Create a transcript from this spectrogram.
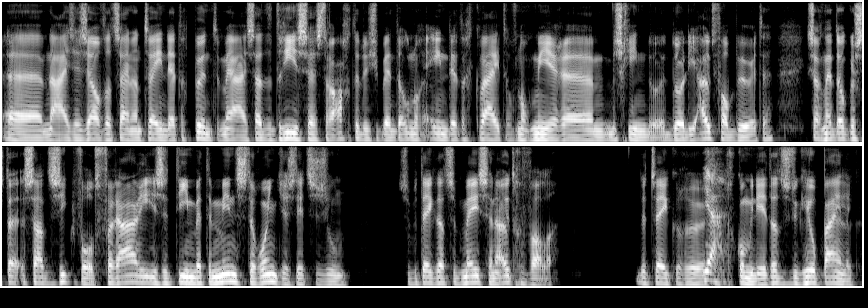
Eh, nou, hij zei zelf dat zijn dan 32 punten. Maar ja, hij staat er 63 achter. Dus je bent ook nog 31 kwijt. Of nog meer eh, misschien door, door die uitvalbeurten. Ik zag net ook een sta- statistiek bijvoorbeeld. Ferrari is het team met de minste rondjes dit seizoen. Dus dat betekent dat ze het meest zijn uitgevallen. De twee coureurs Ja. gecombineerd. Dat is natuurlijk heel pijnlijk.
